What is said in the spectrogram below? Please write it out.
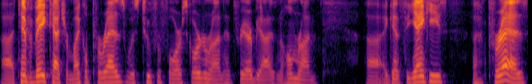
Uh, Tampa Bay catcher Michael Perez was two for four, scored a run, had three RBIs and a home run uh, against the Yankees. Uh, Perez,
